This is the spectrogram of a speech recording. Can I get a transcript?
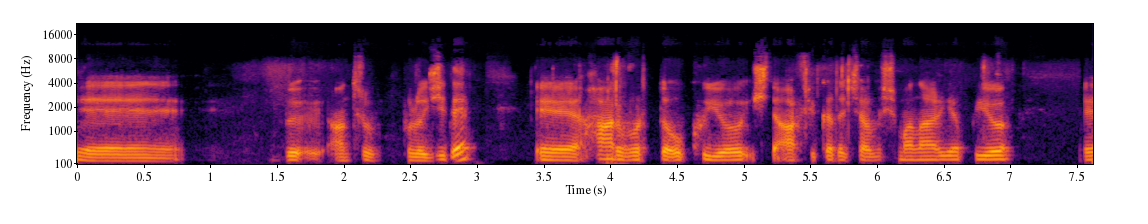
e, antropolojide. E, Harvard'da okuyor, işte Afrika'da çalışmalar yapıyor. E,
